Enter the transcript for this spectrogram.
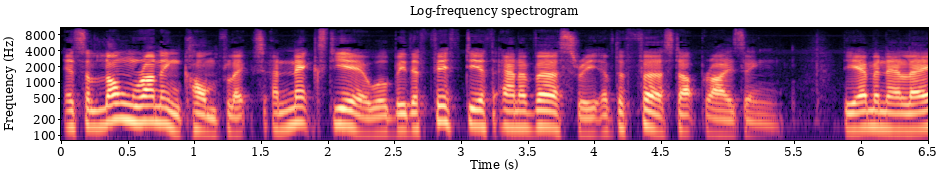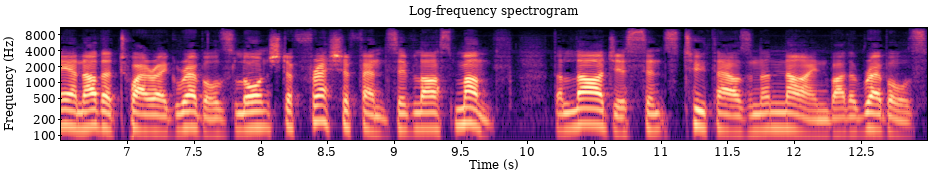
It's a long running conflict, and next year will be the 50th anniversary of the first uprising. The MNLA and other Tuareg rebels launched a fresh offensive last month, the largest since 2009 by the rebels,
